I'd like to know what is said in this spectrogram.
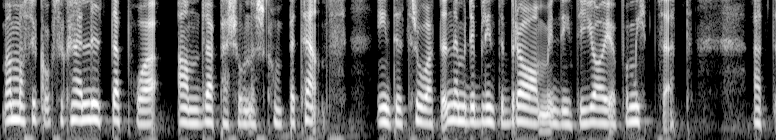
man måste också kunna lita på andra personers kompetens. Inte tro att nej men det blir inte bra om det inte jag gör på mitt sätt att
